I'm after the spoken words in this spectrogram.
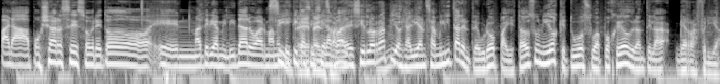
para apoyarse sobre todo en materia militar o armamentística Sí, si defensa. hiciera Para decirlo rápido, es la alianza militar entre Europa y Estados Unidos que tuvo su apogeo durante la Guerra Fría.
